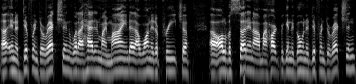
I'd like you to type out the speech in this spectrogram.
uh, in a different direction. What I had in my mind that I wanted to preach, uh, uh, all of a sudden, my heart began to go in a different direction.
